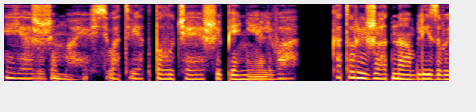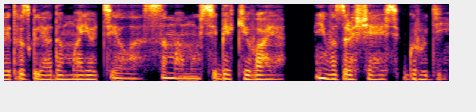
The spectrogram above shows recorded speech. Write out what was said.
и я сжимаюсь в ответ, получая шипение льва, который жадно облизывает взглядом моё тело, самому себе кивая и возвращаясь к груди.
